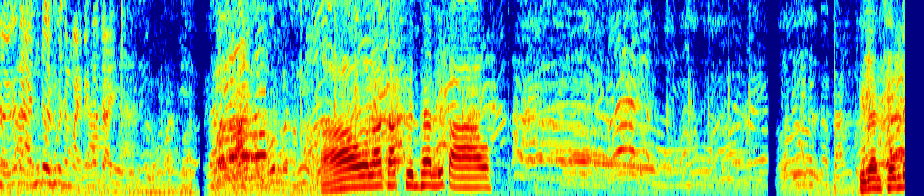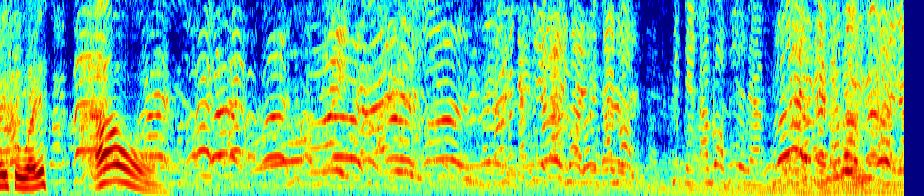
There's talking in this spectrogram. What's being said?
ฉยๆก็ได้มึงเดินขึ้นไปทำไมไม่เข้าใจ เอาละครับคืนแท่นหรือเปล่าพี่แวนชงได้สวย เอ้ามันจะเสียอะไรยังไงตายรอบพี่เตะตามรอบพี่เลยเฮ้ยเตะตามรอบพี่เลยเดี๋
